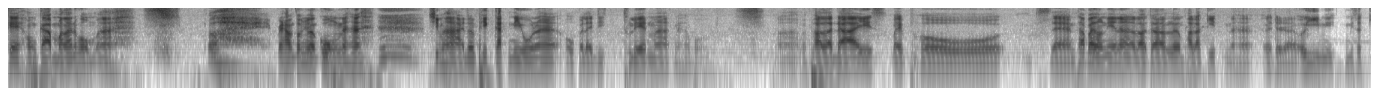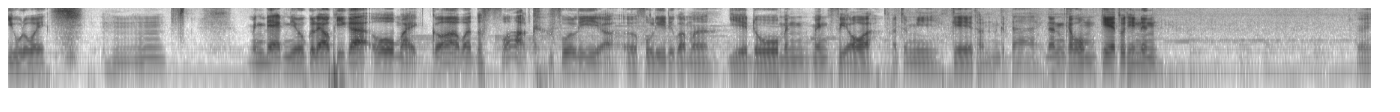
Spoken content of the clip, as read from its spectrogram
เคผมกลับมาแล้วนะผมอะไปทำต้มยำกุ้งนะฮะ ชิมหายโดนพริกกัดนิ้วนะฮะ โอ้เป็นอะไรที่ทุเรศมากนะครับผมอ่าไปพาราไดส์ไปโพแซนถ้าไปตรงนี้นะเราจะเริ่มภารกิจนะฮะ เอ้ยเดี๋ยวเอ้ยมีมีสกิลด้วยหือแม่งแดกนิ้วกูแล้วพริกอะโอ้ my god what the fuck ฟูลี่เหรอ เออฟูลี่ดีกว่ามา เยโดแม่งแม่งเฟี้ยวอะอาจจะมีเกย์แถวนั้นก็ได้ นั่นครับผมเกย์ตัวที่หนึ่งเฮ้ย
